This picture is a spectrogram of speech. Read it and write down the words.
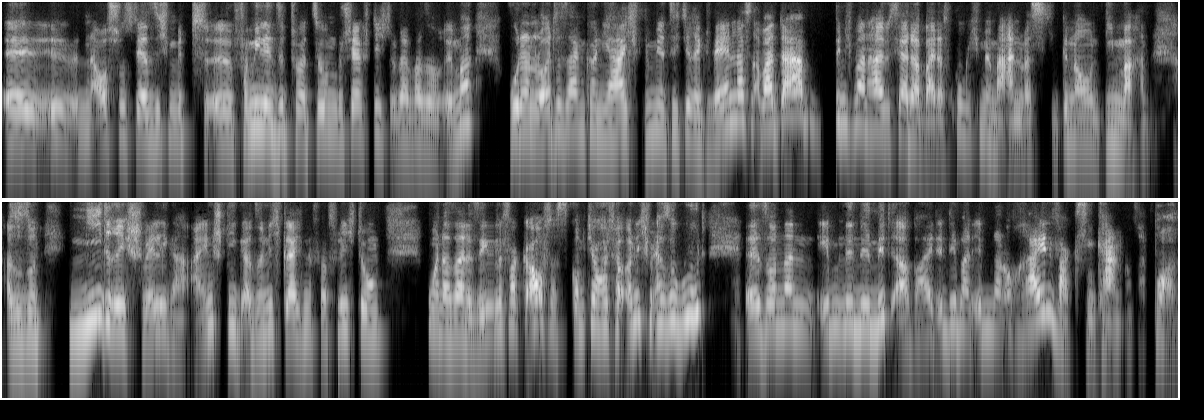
äh, einen Ausschuss, der sich mit äh, Familiensituationen beschäftigt oder was auch immer, wo dann Leute sagen können, ja, ich will mir jetzt nicht direkt wählen lassen, aber da bin ich mal ein halbes Jahr dabei, das gucke ich mir mal an, was genau die machen. Also so ein niedrigschwelliger Einstieg, also nicht gleich eine Verpflichtung, wo man da seine Seele verkauft, das kommt ja heute auch nicht mehr so gut, äh, sondern eben eine Mitarbeit, in die man eben dann auch reinwachsen kann und sagt, boah,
